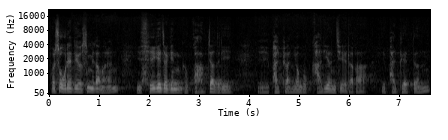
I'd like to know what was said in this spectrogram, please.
벌써 오래되었습니다만은 이 세계적인 그 과학자들이 발표한 영국 가디언지에다가 발표했던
